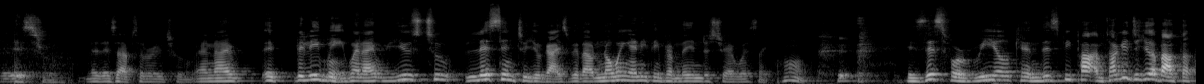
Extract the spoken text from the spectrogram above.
It is true. It is absolutely true. And I, it, believe me, when I used to listen to you guys without knowing anything from the industry, I was like, hmm, is this for real? Can this be possible? I'm talking to you about the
